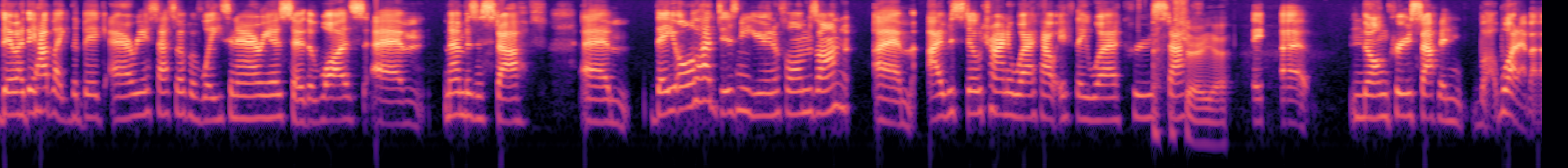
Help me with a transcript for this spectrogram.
they were, they had like the big area set up of waiting areas. So there was um, members of staff. Um, they all had Disney uniforms on. Um, I was still trying to work out if they were cruise staff Sure, yeah. they, uh, non-cruise staff and whatever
